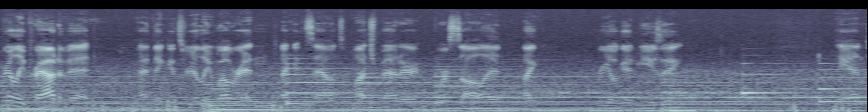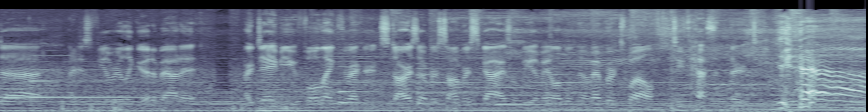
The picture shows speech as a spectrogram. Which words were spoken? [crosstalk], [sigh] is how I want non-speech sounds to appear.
I'm really proud of it. I think it's really well written. Like it sounds much better, more solid, like real good music. And uh, I just feel really good about it. Our debut full length record, Stars Over Somber Skies, will be available November 12th, 2013. [laughs] Yeah!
